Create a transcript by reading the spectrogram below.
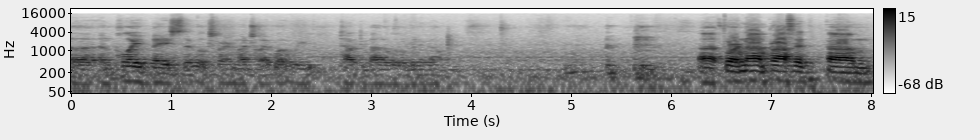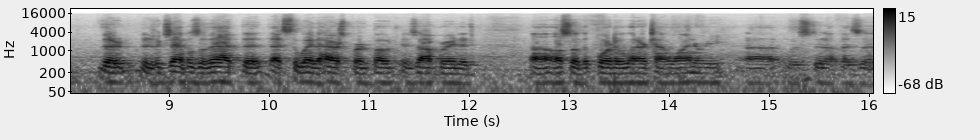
a employee base that looks very much like what we talked about a little bit ago. Uh, For a nonprofit, um, there, there's examples of that, that, that's the way the Harrisburg boat is operated. Uh, Also, the Port of Leonardtown Winery uh, was stood up as a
